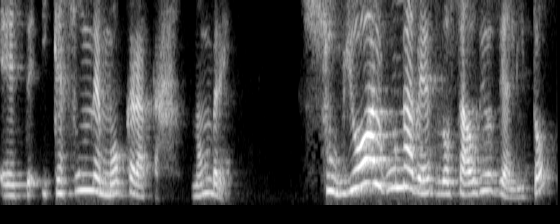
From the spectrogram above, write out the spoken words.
este, y que es un demócrata, no hombre, ¿subió alguna vez los audios de Alito?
